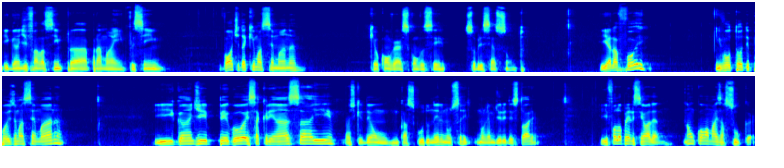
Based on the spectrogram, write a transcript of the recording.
E Gandhi fala assim para a mãe, assim, volte daqui uma semana que eu converso com você sobre esse assunto. E ela foi e voltou depois de uma semana. E Gandhi pegou essa criança e acho que deu um, um cascudo nele, não sei, não lembro direito da história. E falou para ele assim: Olha, não coma mais açúcar.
